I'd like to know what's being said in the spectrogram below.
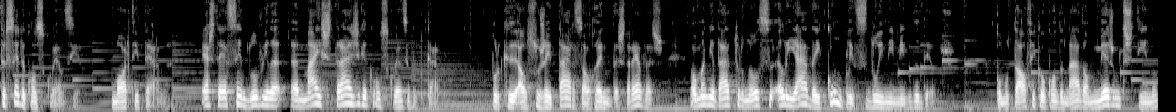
Terceira consequência: morte eterna. Esta é, sem dúvida, a mais trágica consequência do pecado, porque, ao sujeitar-se ao reino das trevas, a humanidade tornou-se aliada e cúmplice do inimigo de Deus. Como tal, ficou condenada ao mesmo destino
